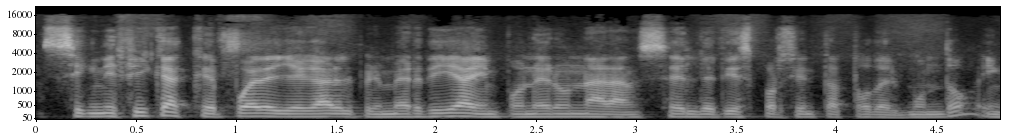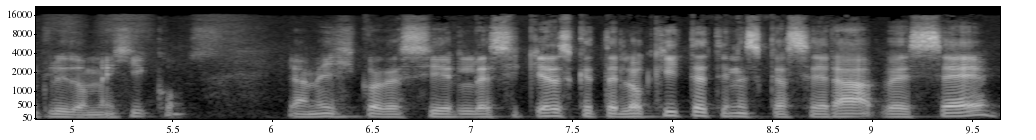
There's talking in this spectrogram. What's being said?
significa que puede llegar el primer día a imponer un arancel de 10% a todo el mundo, incluido México. Y a México decirle, si quieres que te lo quite, tienes que hacer A, B, C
